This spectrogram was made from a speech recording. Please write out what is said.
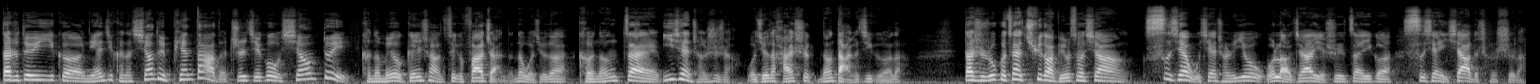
但是对于一个年纪可能相对偏大的、知识结构相对可能没有跟上这个发展的，那我觉得可能在一线城市上，我觉得还是能打个及格的。但是如果再去到，比如说像四线、五线城市，因为我老家也是在一个四线以下的城市了。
